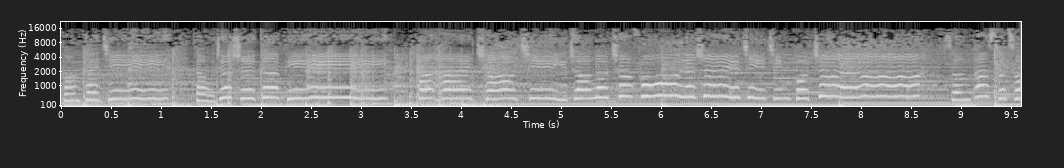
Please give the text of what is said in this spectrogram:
皇太极，刀就是个皮。宦海潮起，沉浮，两世与寂静波折，算盘算错，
